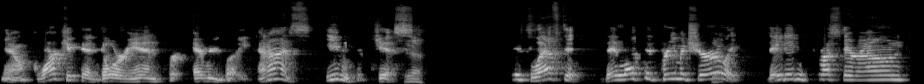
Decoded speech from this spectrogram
you know, GWAR kicked that door in for everybody, and I even for Kiss. Yeah. Just left it. They left it prematurely. They didn't trust their own.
